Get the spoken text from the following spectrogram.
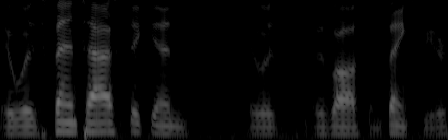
it was fantastic and it was, it was awesome. Thanks, Peter.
